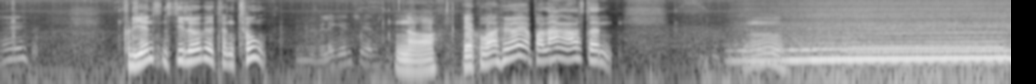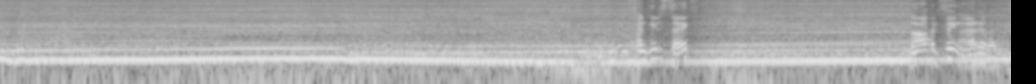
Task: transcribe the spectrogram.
Nej. Fordi Jensens, de lukkede kl. 2. Vi vil ikke ind til Jensen. Nå. Jeg kunne bare høre jer på lang afstand. Han hilste ikke. Nå, han finger er det rigtigt.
